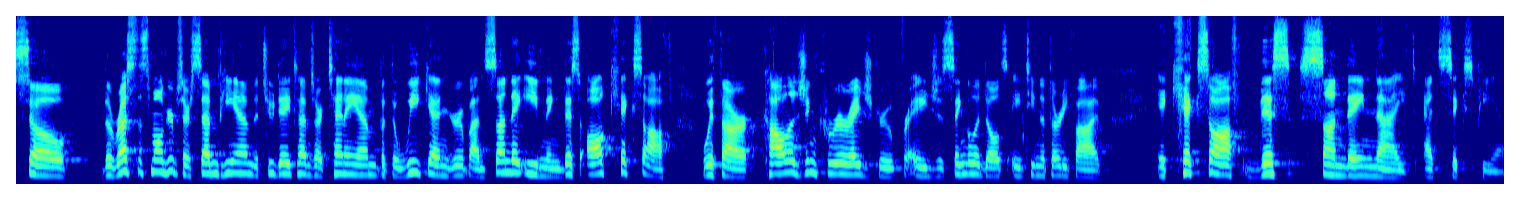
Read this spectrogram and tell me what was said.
So the rest of the small groups are 7 p.m., the two daytimes are 10 a.m., but the weekend group on Sunday evening, this all kicks off with our college and career age group for ages single adults 18 to 35. It kicks off this Sunday night at 6 p.m.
